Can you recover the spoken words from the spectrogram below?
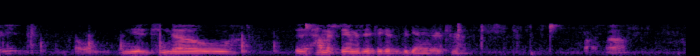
I needed to know how much damage they take at the beginning of their turn. Oh.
